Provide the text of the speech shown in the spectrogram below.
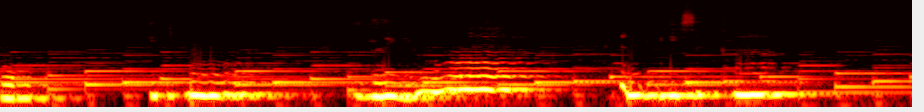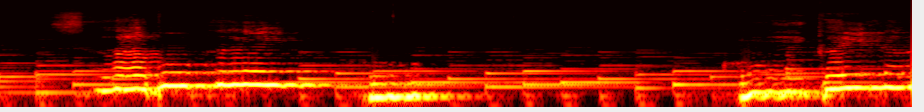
Ko ito ngayon lumisan ka sa buhay ko kung kailan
